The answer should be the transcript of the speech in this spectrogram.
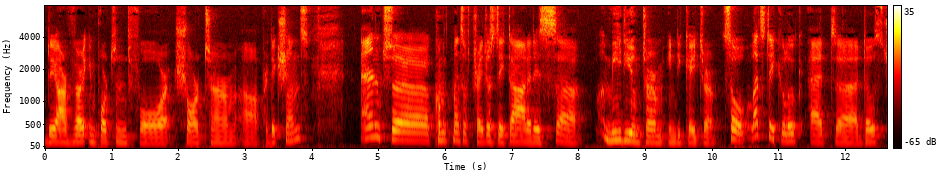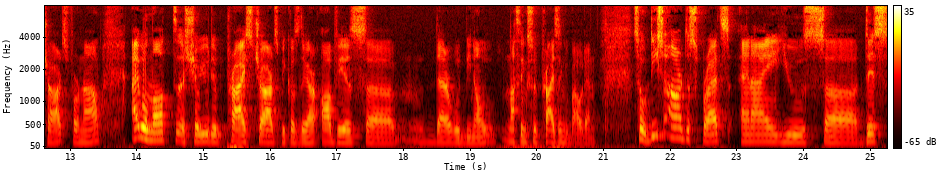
They are very important for short-term uh, predictions and uh, commitments of traders data that is uh, medium term indicator. So let's take a look at uh, those charts for now. I will not uh, show you the price charts because they are obvious. Uh, there would be no nothing surprising about them. So these are the spreads and I use uh, this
